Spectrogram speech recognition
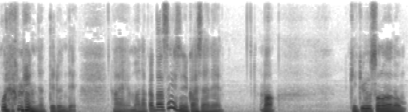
これがメインになってるんで、はい。まあ、中田選手に関してはね、まあ、結局その、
